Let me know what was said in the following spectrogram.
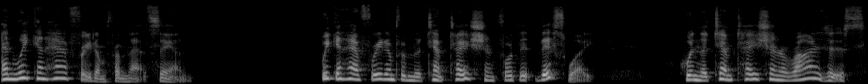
And we can have freedom from that sin. We can have freedom from the temptation for the, this way. When the temptation arises,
